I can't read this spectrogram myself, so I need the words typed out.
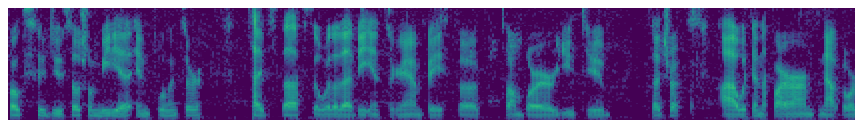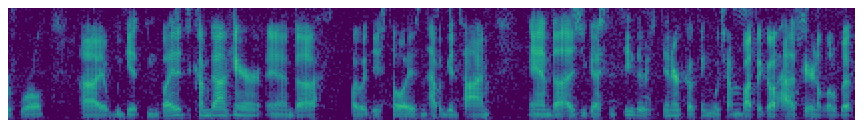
folks who do social media influencer type stuff. So whether that be Instagram, Facebook, Tumblr, YouTube, etc. Uh, within the firearms and outdoors world. Uh, we get invited to come down here and uh, play with these toys and have a good time. And as you guys can see, there's dinner cooking, which I'm about to go have here in a little bit.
